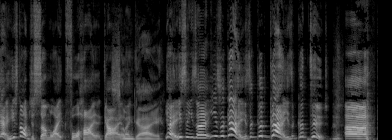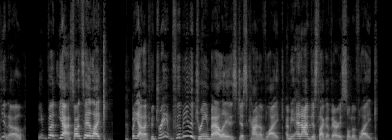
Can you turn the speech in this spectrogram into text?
yeah, he's not just some like for hire guy. some like guy yeah, he's he's a he's a guy. He's a good guy. He's a good dude. Uh, you know. But yeah, so I'd say like, but yeah, like the dream for me, the dream ballet is just kind of like I mean, and I'm just like a very sort of like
